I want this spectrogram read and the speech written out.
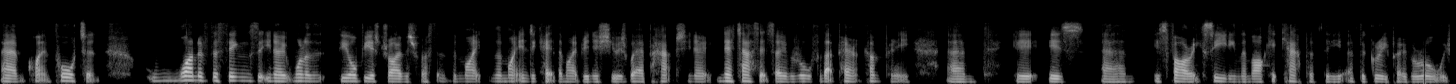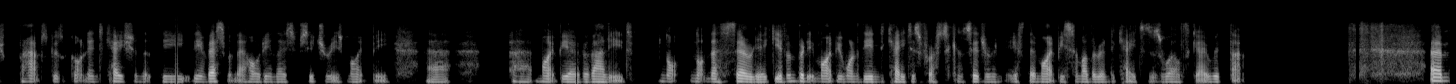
um, quite important. One of the things that you know, one of the, obvious drivers for us that, that might that might indicate there might be an issue is where perhaps you know net assets overall for that parent company um, is um, is far exceeding the market cap of the of the group overall, which perhaps has got an indication that the the investment they're holding in those subsidiaries might be uh, uh, might be overvalued not not necessarily a given, but it might be one of the indicators for us to consider, and if there might be some other indicators as well to go with that. Um,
